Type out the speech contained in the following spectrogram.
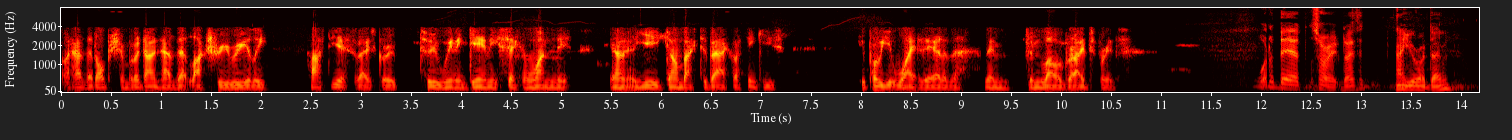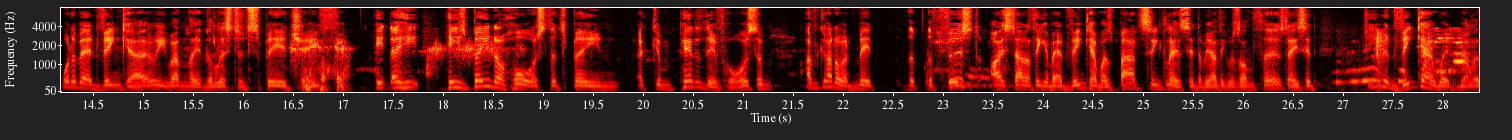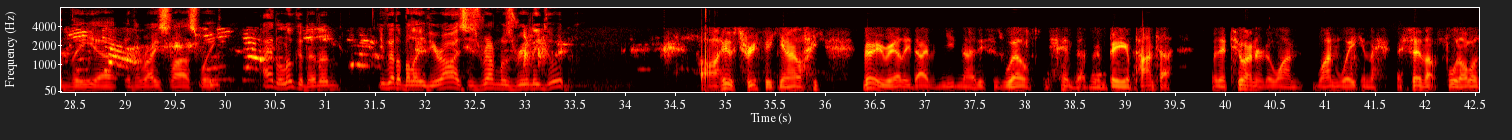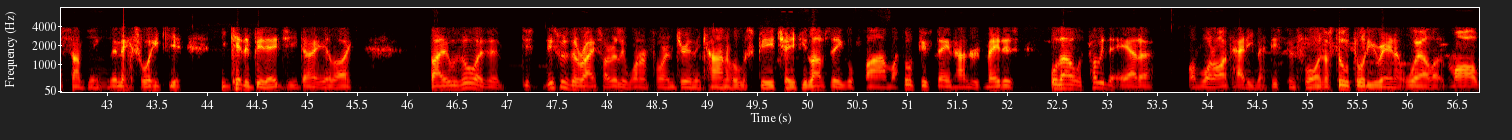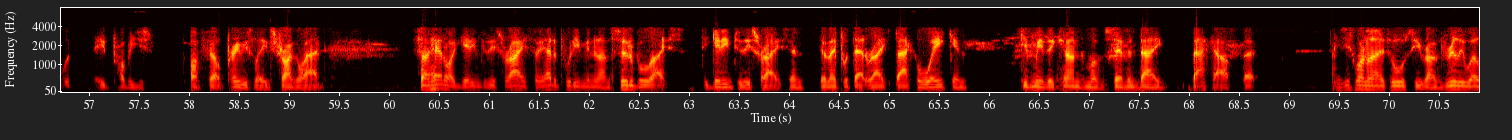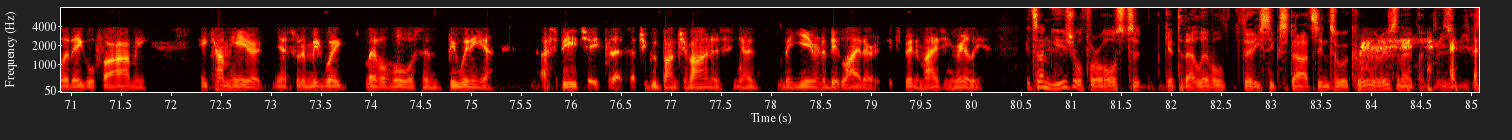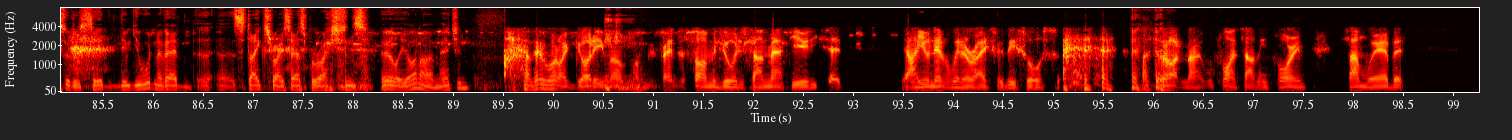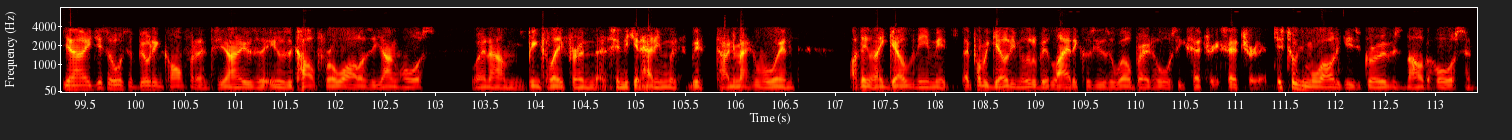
I'd have that option. But I don't have that luxury really. After yesterday's Group Two win again, his second one, in the, you know, a year going back to back, I think he's he'll probably get weighted out of the them them lower grade sprints. What about, sorry, Nathan? No, you're right, David. What about Vinco? He won the, the listed spear chief. he, he he's been a horse that's been a competitive horse, and I've got to admit, the, the first I started thinking about Vinco was Bart Sinclair said to me, I think it was on Thursday, he said, even Vinco went well in the, uh, in the race last week. I had a look at it, and you've got to believe your eyes. His run was really good. Oh, he was terrific. You know, like very rarely, David, and you know this as well, being a punter, when they're 200 to 1 one week and they, they serve up $4 something, the next week you, you get a bit edgy, don't you? Like, but it was always a, this was the race I really wanted for him during the carnival, the Spear Chief. He loves Eagle Farm. I thought 1500 metres, although it was probably the outer of what I've had him at distance wise, I still thought he ran it well. At mile, would he'd probably just, I felt previously he'd struggle at. So how do I get him to this race? So you had to put him in an unsuitable race to get him to this race, and then they put that race back a week and give me the conundrum of a seven-day backup. But he's just one of those horses. He runs really well at Eagle Farm. He he come here at you know sort of midweek level horse and be winning a, a spear chief for that such a good bunch of owners. You know, a year and a bit later, it's been amazing, really. It's unusual for a horse to get to that level 36 starts into a career, isn't it? As you sort of said, you wouldn't have had uh, stakes race aspirations early on, I imagine. I remember when I got him, I'm, I'm good friends with Simon George's son Matthew, and he said, "Oh, you'll never win a race with this horse." I said, "I don't know. We'll find something for him somewhere." But you know, he's just a horse of building confidence. You know, he was a, he was a colt for a while as a young horse when um, Ben Khalifa and Syndicate had him with with Tony McEvoy, and I think they gelded him. It, they probably gelded him a little bit later because he was a well-bred horse, etc., etc. It just took him a while to get his groove as an older horse, and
